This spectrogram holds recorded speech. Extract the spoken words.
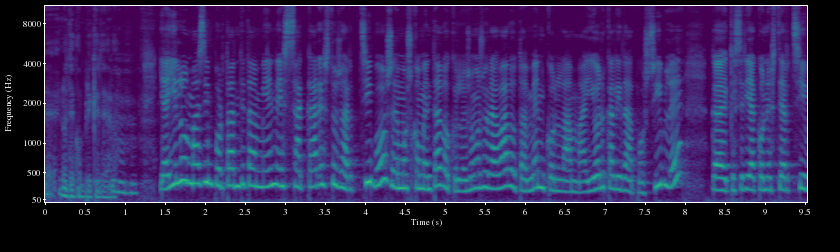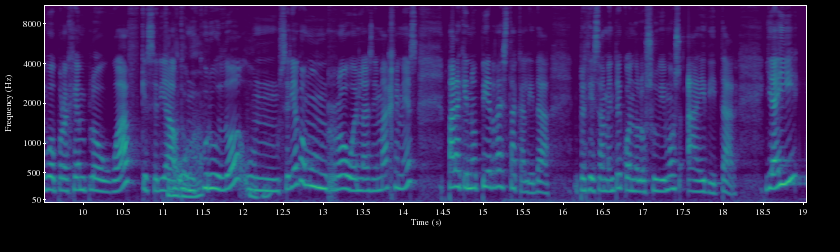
eh, no te compliques, de verdad. Y ahí lo más importante también es sacar estos archivos. Hemos comentado que los hemos grabado también con la mayor calidad posible, que que sería con este archivo, por ejemplo, WAV, que sería Formato un WAV. crudo, un, sería como un RAW en las imágenes, para que no pierda esta calidad, precisamente cuando lo subimos a editar. Y ahí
